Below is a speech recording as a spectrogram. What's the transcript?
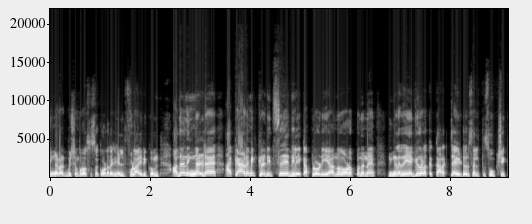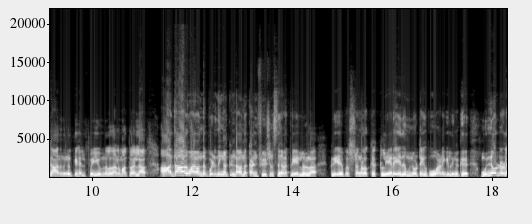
നിങ്ങളുടെ അഡ്മിഷൻ പ്രോസസ്സൊക്കെ വളരെ ഹെൽപ്ഫുൾ ആയിരിക്കും. അത് നിങ്ങളുടെ അക്കാഡമിക് ക്രെഡിറ്റ്സ് ഇതിലേക്ക് അപ്ലോഡ് ചെയ്യുക എന്നതോടൊപ്പം തന്നെ നിങ്ങളുടെ രേഖകളൊക്കെ കറക്റ്റായിട്ട് ഒരു സ്ഥലത്ത് സൂക്ഷിക്കാൻ നിങ്ങൾക്ക് ഹെൽപ്പ് ചെയ്യും എന്നുള്ളതാണ്. മാത്രമല്ല ആധാറുമായി ബന്ധപ്പെട്ട് നിങ്ങൾക്ക് ഉണ്ടാകുന്ന കൺഫ്യൂഷൻ ഇൻസ്റ്റിറ്റ്യൂഷൻസ് നിങ്ങളുടെ പേരിലുള്ള പ്രശ്നങ്ങളൊക്കെ ക്ലിയർ ചെയ്ത് മുന്നോട്ടേക്ക് പോവുകയാണെങ്കിൽ നിങ്ങൾക്ക് മുന്നോട്ടുള്ള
